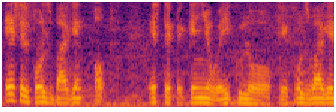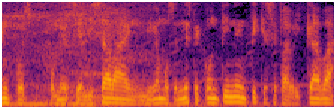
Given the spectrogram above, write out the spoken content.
es el Volkswagen Up. Este pequeño vehículo que Volkswagen pues comercializaba en, digamos, en este continente y que se fabricaba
